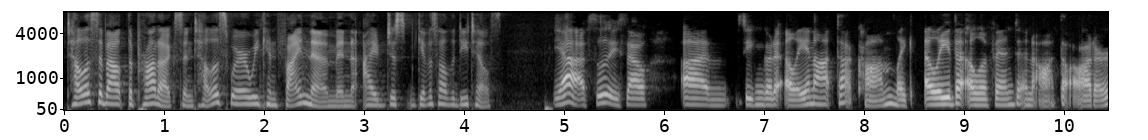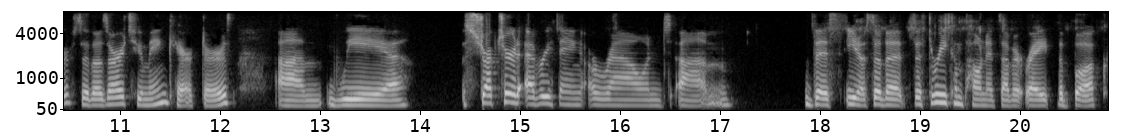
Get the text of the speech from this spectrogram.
tell us about the products and tell us where we can find them. And I just give us all the details. Yeah, absolutely. So, um, so you can go to ellieandott.com, like Ellie the elephant and Ott the otter. So those are our two main characters. Um, we structured everything around um, this, you know, so the the three components of it, right? The book,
